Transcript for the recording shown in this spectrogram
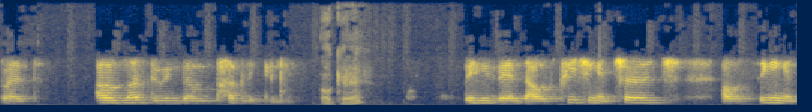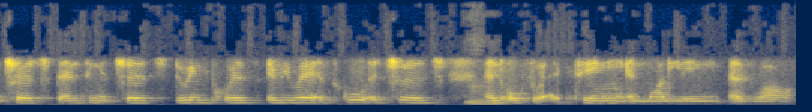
but I was not doing them publicly. okay In events, I was preaching at church, I was singing at church, dancing at church, doing poets everywhere at school, at church, hmm. and also acting and modeling as well.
